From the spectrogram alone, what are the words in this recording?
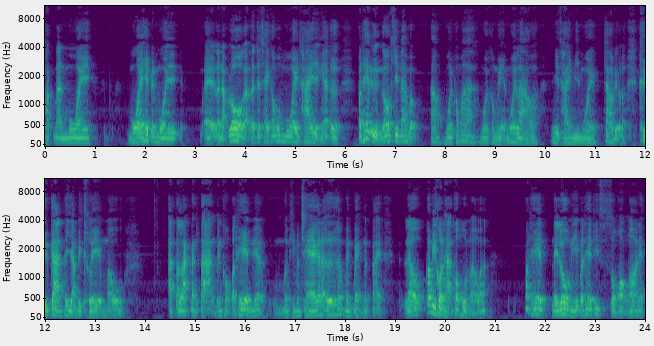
ผลักดันมวยมวยให้เป็นมวยระดับโลกอะแล้วจะใช้คำว่ามวยไทยอย่างเงี้ยเออประเทศอื่นก็คิดนะแบบอ้าวมวยพม่ามวยเขมรมวยลาวอะมีไทยมีมวยเจ้าเดียวหรอคือการพยายามไปเคลมเอาอัตลักษณ์ต่างๆ เป็นของประเทศเนี้ยบางทีมันแชร์กันนะเออก็แบ่งๆกันไป แล้วก็มีคนหาข้อมูลมาว่า ประเทศในโลกนี้ประเทศที่ส่งออกเงาะเนี่ย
